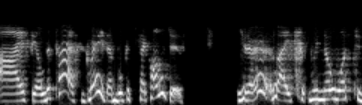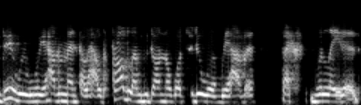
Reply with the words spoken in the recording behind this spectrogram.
I feel depressed. Great, I book a psychologist. You know, like we know what to do when we have a mental health problem. We don't know what to do when we have a sex related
